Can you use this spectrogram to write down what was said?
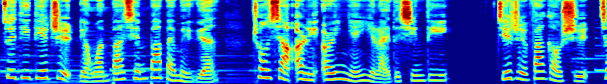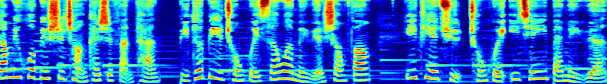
最低跌至两万八千八百美元，创下二零二一年以来的新低。截止发稿时，加密货币市场开始反弹，比特币重回三万美元上方，ETH 重回一千一百美元。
